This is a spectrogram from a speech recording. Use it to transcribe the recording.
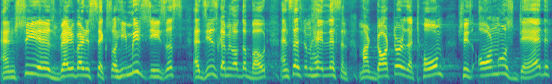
And she is very, very sick. So he meets Jesus as Jesus coming off the boat and says to him, Hey, listen, my daughter is at home. She's almost dead.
